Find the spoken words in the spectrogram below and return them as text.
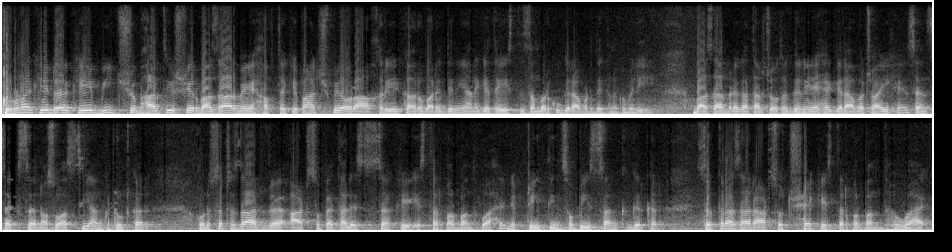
कोरोना के डर के बीच भारतीय शेयर बाज़ार में हफ़्ते के पाँचवें और आखिरी कारोबारी दिन, यानी कि तेईस दिसंबर को गिरावट देखने को मिली। बाज़ार में लगातार चौथे दिन यह गिरावट आई है। सेंसेक्स 980 अंक टूटकर उनसठ के स्तर पर बंद हुआ है। निफ्टी 320 अंक गिरकर सत्रह हज़ार आठ सौ छः के स्तर पर बंद हुआ है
